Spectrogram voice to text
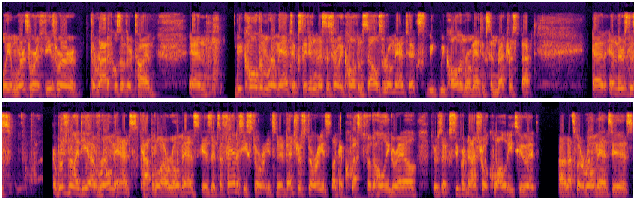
William Wordsworth, these were the radicals of their time. And we call them romantics. They didn't necessarily call themselves romantics. We, we call them romantics in retrospect. And, and there's this original idea of romance, capital R romance, is it's a fantasy story. It's an adventure story. It's like a quest for the Holy Grail. There's a supernatural quality to it. Uh, that's what a romance is.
